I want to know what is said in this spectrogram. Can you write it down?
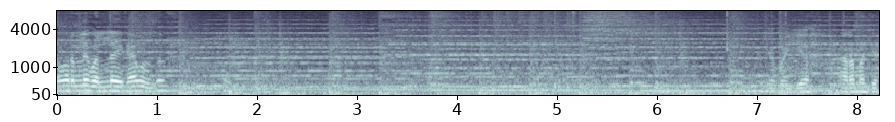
वातावरण लय बनलंय काय बोलतो? ये भैया आरामात या.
